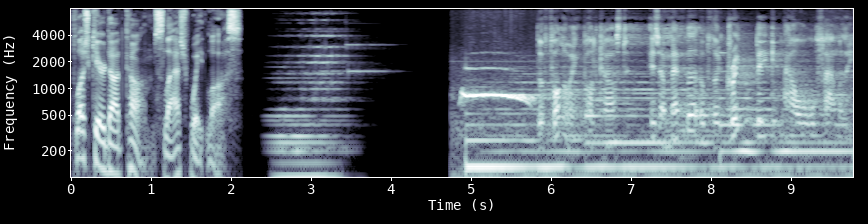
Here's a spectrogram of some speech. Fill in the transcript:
plushcare.com slash weight loss. The following podcast is a member of the Great Big Owl family.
